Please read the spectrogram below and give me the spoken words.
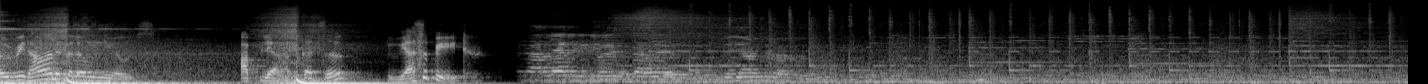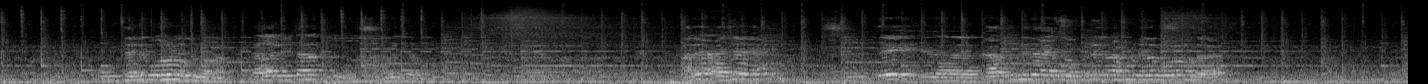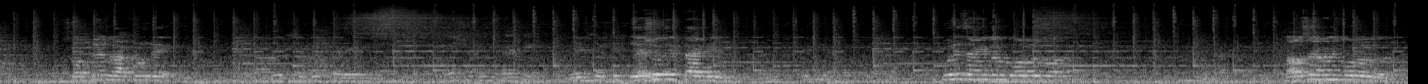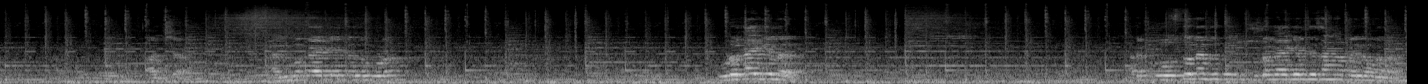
संविधान कलम न्यूज. आपल्या हक्काचं व्यासपीठ. त्यांनी बोलवलं तुम्हाला त्याला अरे अजय ते काल तुम्ही त्या स्वप्नेला बोलवलं. होतं का? स्वप्नील राखुंडे यशोदी टायपिंग कोणी सांगितलं बोलवलं तुम्हाला भाऊसाहेबांनी बोलवलं होतं. अच्छा आणि मग काय केलं त्याचं पुढं पुढं काय केलं अरे पोचतो ना तुम्ही पुढं काय केलं ते सांगा पहिलं मला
